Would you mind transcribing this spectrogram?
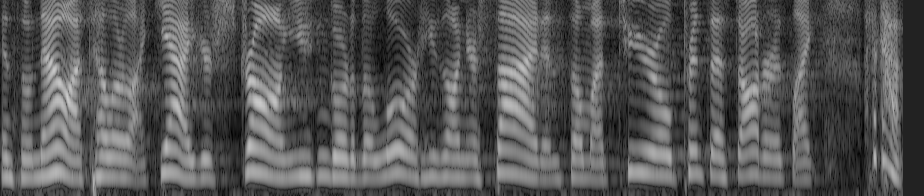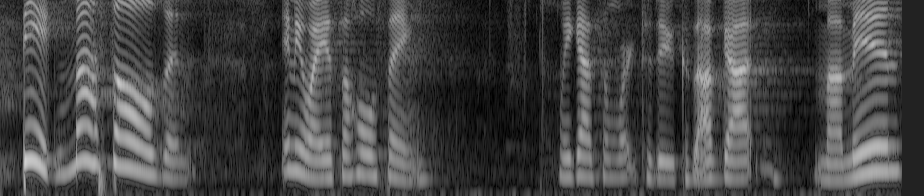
And so now I tell her, like, yeah, you're strong. You can go to the Lord. He's on your side. And so my two year old princess daughter is like, I've got big muscles. And anyway, it's a whole thing we got some work to do because I've got my men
